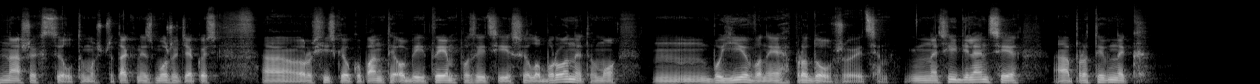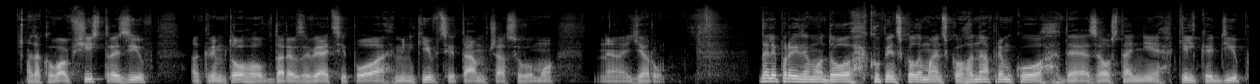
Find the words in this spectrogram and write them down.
наших сил, тому що так не зможуть якось е, російські окупанти обійти позиції сил оборони, тому бої вони продовжуються. На цій ділянці е, противник атакував шість разів. А крім того, вдарив з авіації по Міньківці там часовому е, яру. Далі перейдемо до Куп'янсько-Лиманського напрямку, де за останні кілька діб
